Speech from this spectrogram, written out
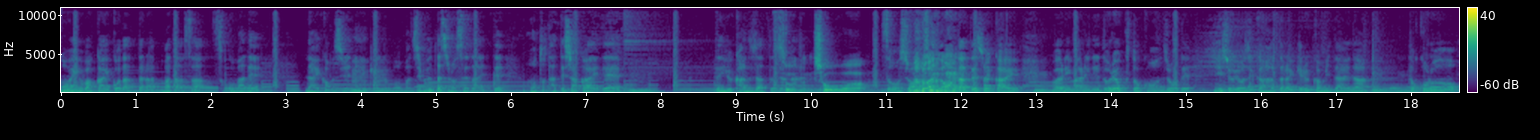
ごい若い子だったらまださそこまでないかもしれないけれども、まあ、自分たちの世代って本当縦社会でうんっていう感じだったじゃない？そうだね。昭和、そう昭和の縦社会。うん。バリバリで努力と根性で24時間働けるかみたいなうんうん。ところ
